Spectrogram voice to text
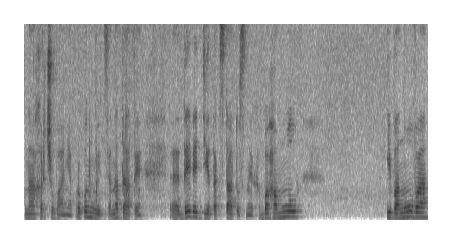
на харчування. Пропонується надати 9 діток статусних Багамол, Іванова,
